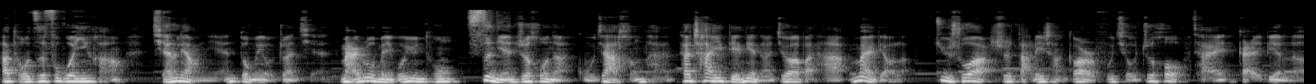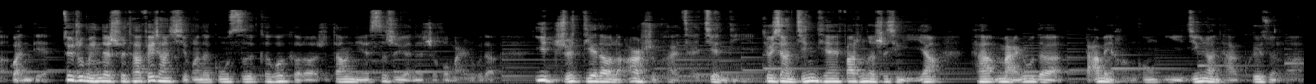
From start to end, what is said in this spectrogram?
他投资富国银行前两年都没有赚钱，买入美国运通四年之后呢，股价横盘，他差一点点呢就要把它卖掉了。据说啊是打了一场高尔夫球之后才改变了观点。最著名的是他非常喜欢的公司可口可乐，是当年四十元的时候买入的，一直跌到了二十块才见底。就像今天发生的事情一样，他买入的达美航空已经让他亏损了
